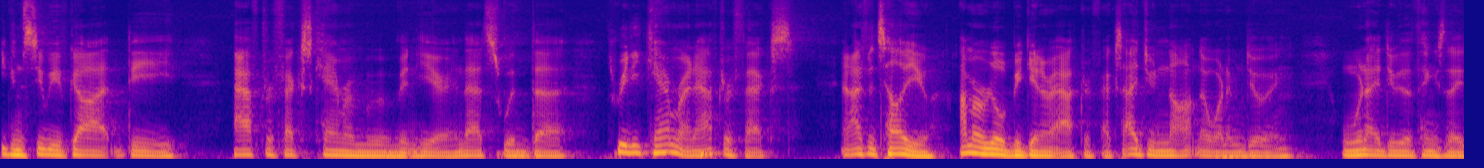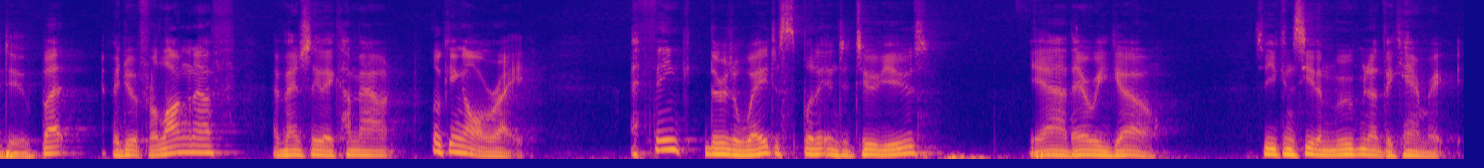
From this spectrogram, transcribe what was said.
you can see we've got the After Effects camera movement here, and that's with the 3D camera in After Effects. And I have to tell you, I'm a real beginner at After Effects. I do not know what I'm doing when I do the things I do. But if I do it for long enough, eventually they come out looking all right. I think there's a way to split it into two views. Yeah, there we go. So you can see the movement of the camera. It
